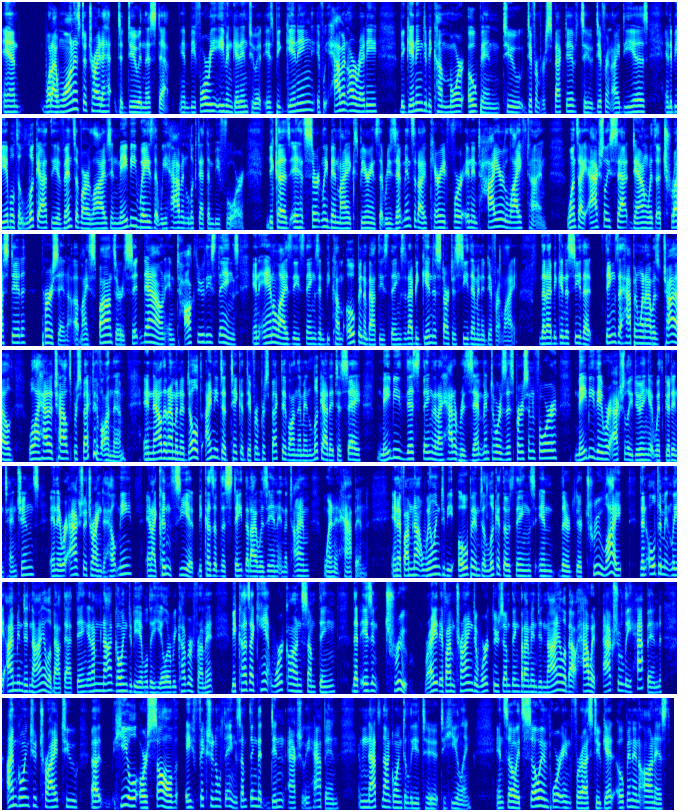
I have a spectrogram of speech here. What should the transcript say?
And what I want us to try to ha- to do in this step, and before we even get into it, is beginning, if we haven't already, beginning to become more open to different perspectives, to different ideas, and to be able to look at the events of our lives in maybe ways that we haven't looked at them before. Because it has certainly been my experience that resentments that I've carried for an entire lifetime, once I actually sat down with a trusted person, uh, my sponsors, sit down and talk through these things and analyze these things and become open about these things, that I begin to start to see them in a different light. That I begin to see that things that happened when I was a child well, I had a child's perspective on them. And now that I'm an adult, I need to take a different perspective on them and look at it to say, maybe this thing that I had a resentment towards this person for, maybe they were actually doing it with good intentions and they were actually trying to help me. And I couldn't see it because of the state that I was in in the time when it happened. And if I'm not willing to be open to look at those things in their, their true light, then ultimately I'm in denial about that thing and I'm not going to be able to heal or recover from it because I can't work on something that isn't true, right? If I'm trying to work through something but I'm in denial about how it actually happened, I'm going to try to uh, heal or solve a fictional thing, something that didn't actually happen, and that's not going to lead to, to healing. And so it's so important for us to get open and honest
